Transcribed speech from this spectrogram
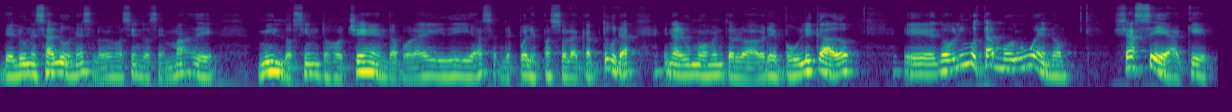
de lunes a lunes, lo vengo haciendo hace más de 1280 por ahí días, después les paso la captura, en algún momento lo habré publicado. Eh, está muy bueno, ya sea que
